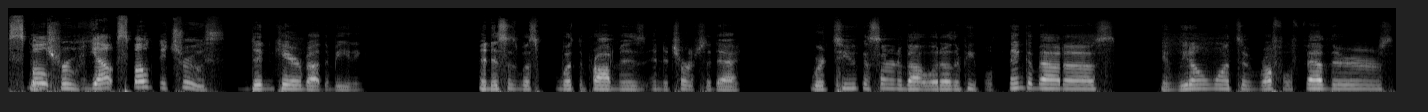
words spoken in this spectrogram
spoke truth. Yep, spoke the truth. Didn't care about the beating. And this is what's what the problem is in the church today. We're too concerned about what other people think about us, and we don't want to ruffle feathers.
